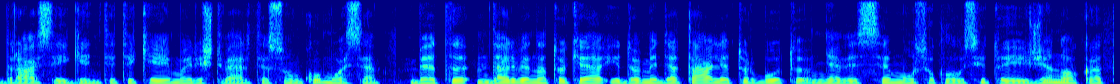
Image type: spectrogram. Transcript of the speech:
drąsiai ginti tikėjimą ir ištverti sunkumuose. Bet dar viena tokia įdomi detalė, turbūt ne visi mūsų klausytojai žino, kad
